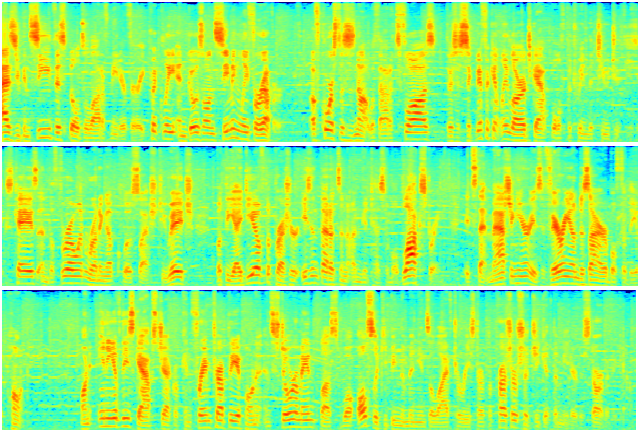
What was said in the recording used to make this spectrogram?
As you can see, this builds a lot of meter very quickly and goes on seemingly forever, of course, this is not without its flaws. There's a significantly large gap both between the two 236Ks and the throw-in running up close slash 2H, but the idea of the pressure isn't that it's an uncontestable block string, it's that mashing here is very undesirable for the opponent. On any of these gaps, Jack-O can frame trap the opponent and still remain plus, while also keeping the minions alive to restart the pressure should she get the meter to start it again.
